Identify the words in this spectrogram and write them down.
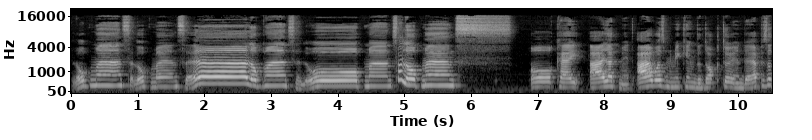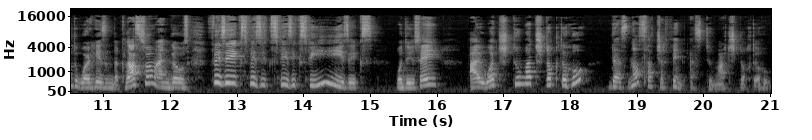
Elopements, elopements, elopements, elopements, elopements. Okay, I'll admit, I was mimicking the doctor in the episode where he's in the classroom and goes, Physics, physics, physics, physics. What do you say? I watch too much Doctor Who? There's not such a thing as too much Doctor Who.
